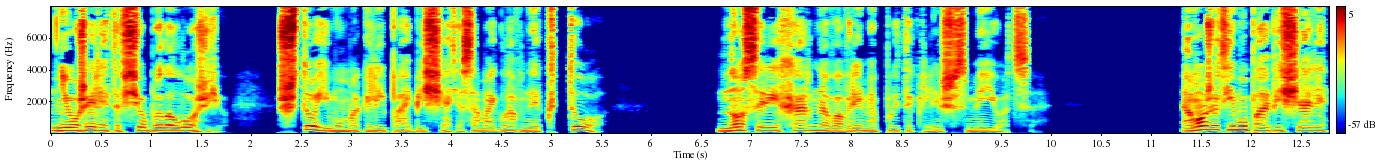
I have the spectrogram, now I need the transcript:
Неужели это все было ложью? Что ему могли пообещать, а самое главное, кто? Но Сарихарна во время пыток лишь смеется. А может, ему пообещали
